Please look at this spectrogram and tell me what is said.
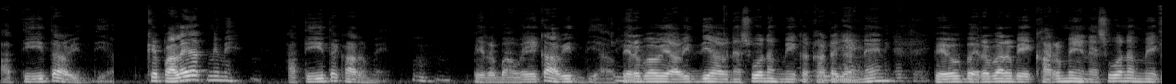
අතීත අවිද්‍යාව. පලයක් නෙමේ අතීත කර්මය පෙරභවයක අවිද්‍යාව. පෙරභවය අවිද්‍යාව නැසුවනම් මේක කටගන්නෑන පෙව පෙරබරබේ කර්මය නැසුවනම් මේක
